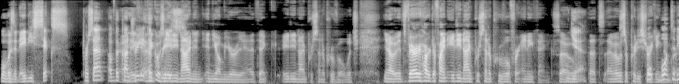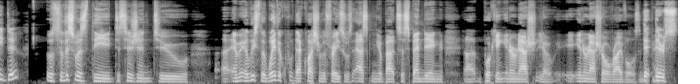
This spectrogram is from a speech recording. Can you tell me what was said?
what was it, eighty six percent of the country. I think, I think it was eighty nine in, in Yomiuri. I think eighty nine percent approval, which you know it's very hard to find eighty nine percent approval for anything. So yeah, that's I mean, it was a pretty striking. What, what did he do? So this was the decision to, uh, I mean, at least the way the, that question was phrased was asking about suspending uh, booking international, you know, international arrivals. Th- there's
